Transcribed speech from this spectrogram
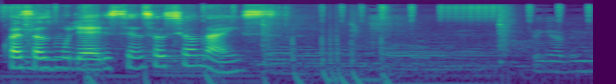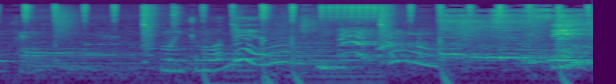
com essas mulheres sensacionais. Pegar bem Muito modelo. Sim.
